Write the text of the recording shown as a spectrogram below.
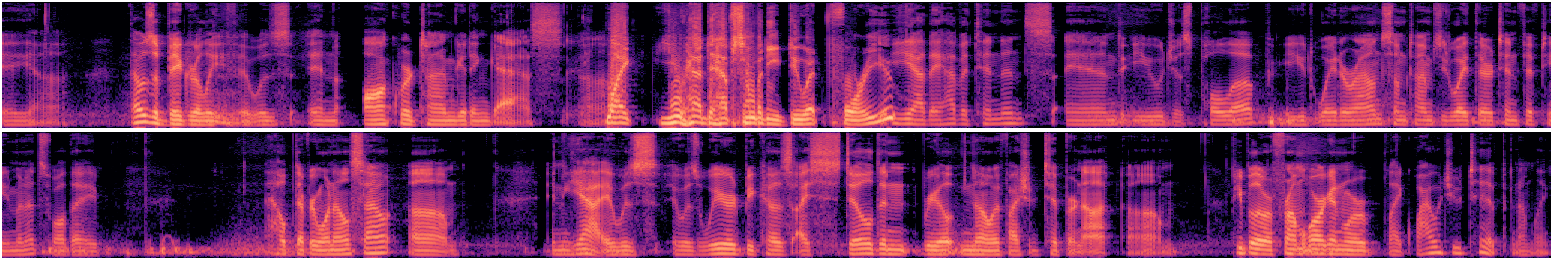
a uh, that was a big relief. It was an awkward time getting gas. Uh, like you had to have somebody do it for you? yeah, they have attendants, and you just pull up. You'd wait around. Sometimes you'd wait there 10, 15 minutes while they helped everyone else out. Um, and yeah, it was it was weird because I still didn't real know if I should tip or not. Um, people that were from Oregon were like, "Why would you tip?" And I'm like,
